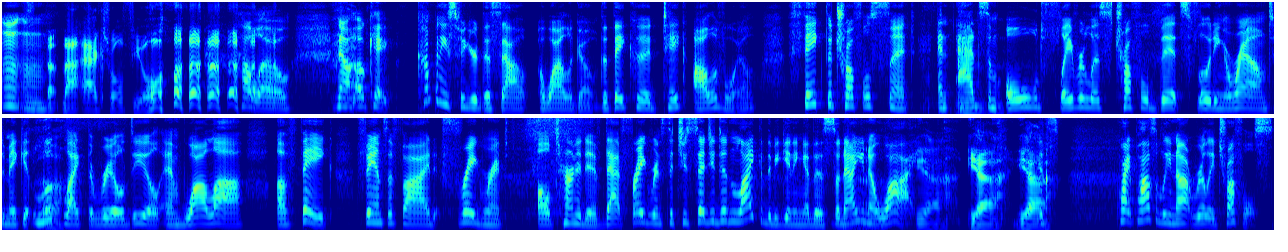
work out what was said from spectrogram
Not, not actual fuel. hello. Now, okay, companies figured this out a while ago that they could take olive oil, fake the truffle scent, and add some mm. old flavorless truffle bits floating around to make it look like the real deal. And voila, a fake, fancified, fragrant alternative. That fragrance that you said you didn't like at the beginning of this. So now you know why. yeah, yeah, yeah. It's quite possibly not really truffles.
